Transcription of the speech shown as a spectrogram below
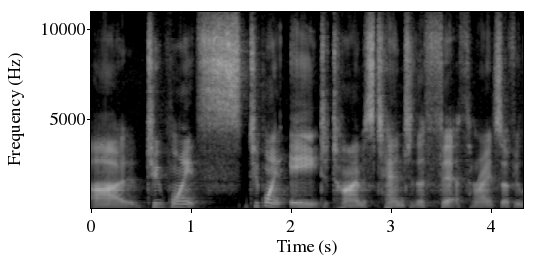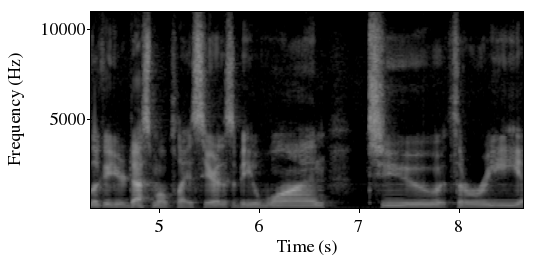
Uh, 2.8 times 10 to the fifth, right? So if you look at your decimal place here, this would be 1, 2, 3,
